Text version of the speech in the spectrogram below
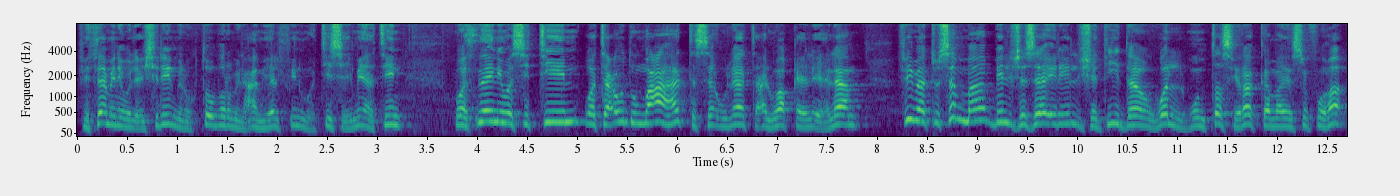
في الثامن والعشرين من أكتوبر من عام 1962 وتعود معها التساؤلات عن واقع الإعلام فيما تسمى بالجزائر الجديدة والمنتصرة كما يصفها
